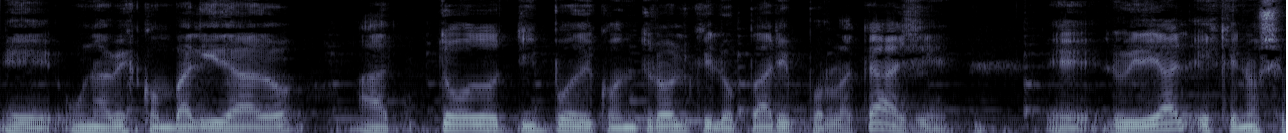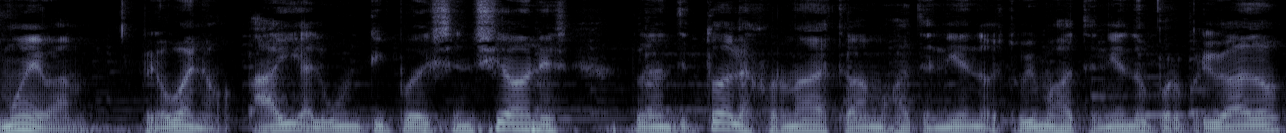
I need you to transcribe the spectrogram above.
eh, una vez convalidado a todo tipo de control que lo pare por la calle. Eh, lo ideal es que no se muevan, pero bueno, hay algún tipo de exenciones. Durante toda la jornada estábamos atendiendo, estuvimos atendiendo por privado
